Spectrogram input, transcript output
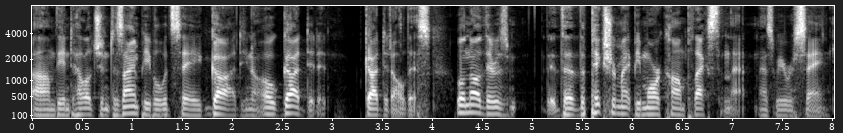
um, the intelligent design people would say God. You know, oh God did it. God did all this. Well, no, there's the the picture might be more complex than that, as we were saying,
